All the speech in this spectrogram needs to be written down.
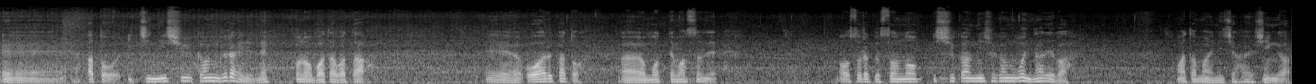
えーあと12週間ぐらいでねこのバタバタ、えー終わるかと思ってますので、まあおそらくその1週間2週間後になればまた毎日配信が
